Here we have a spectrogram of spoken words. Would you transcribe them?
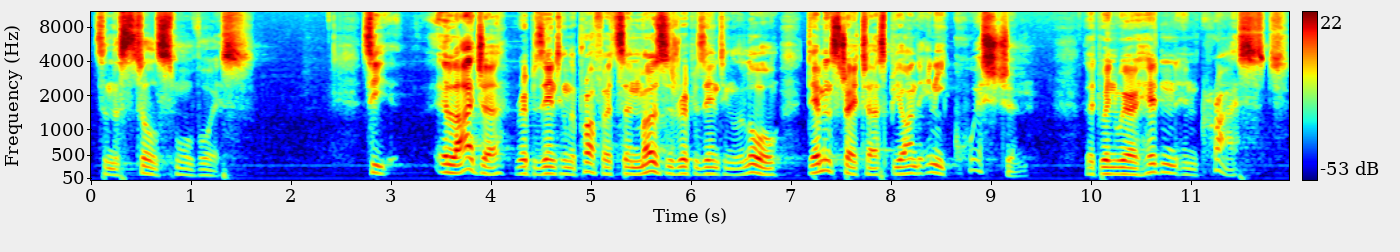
it's in the still small voice. See, Elijah, representing the prophets, and Moses, representing the law, demonstrate to us beyond any question that when we are hidden in Christ,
